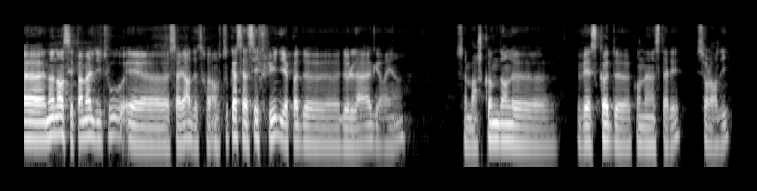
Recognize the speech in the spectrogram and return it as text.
euh, non, non, c'est pas mal du tout et euh, ça a l'air d'être. En tout cas, c'est assez fluide, il n'y a pas de, de lag, rien. Ça marche comme dans le VS Code euh, qu'on a installé sur l'ordi.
